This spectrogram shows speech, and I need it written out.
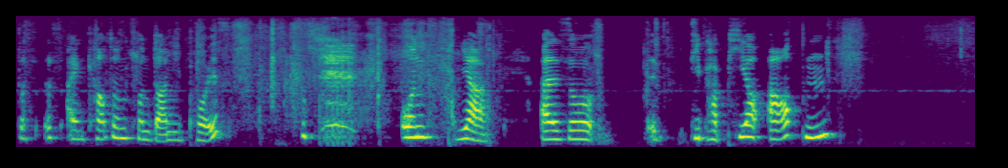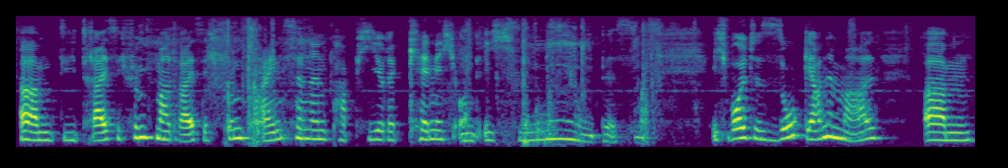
das ist ein Karton von Dani Pois. und ja, also äh, die Papierarten ähm, die 30,5 mal 30,5 einzelnen Papiere kenne ich und ich liebe sie. Ich wollte so gerne mal ähm,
